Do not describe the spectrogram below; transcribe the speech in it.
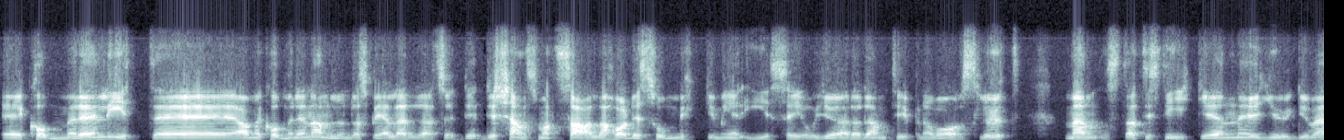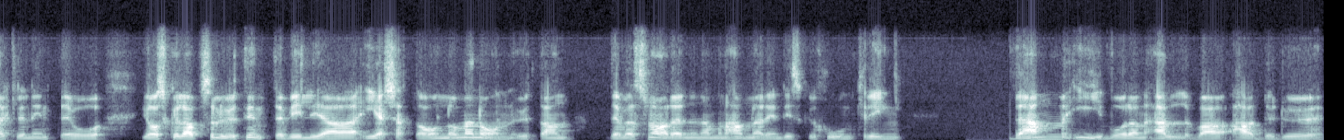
Eh, kommer det en lite, eh, ja men kommer det en annorlunda spelare där. Så det, det känns som att Salah har det så mycket mer i sig att göra den typen av avslut. Men statistiken eh, ljuger verkligen inte och jag skulle absolut inte vilja ersätta honom med någon utan det är väl snarare när man hamnar i en diskussion kring vem i våran elva hade du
